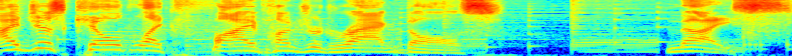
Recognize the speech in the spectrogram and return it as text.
I just killed like 500 ragdolls. Nice.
